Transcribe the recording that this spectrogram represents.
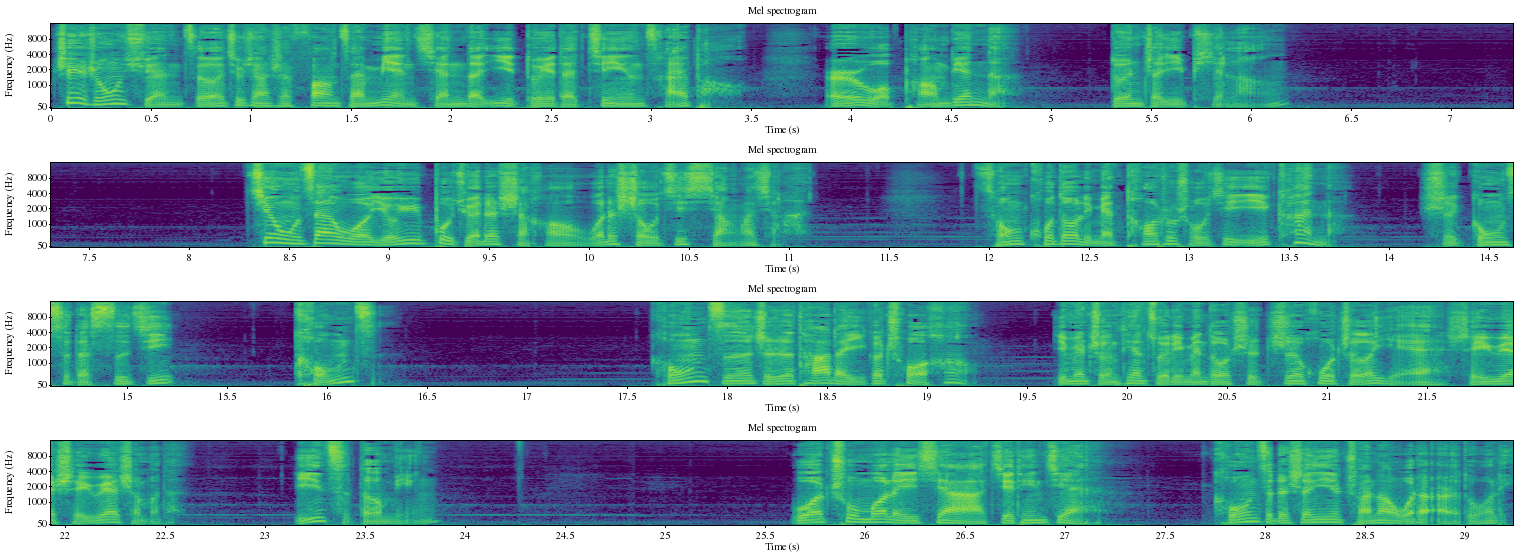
这种选择就像是放在面前的一堆的金银财宝，而我旁边呢，蹲着一匹狼。就在我犹豫不决的时候，我的手机响了起来。从裤兜里面掏出手机一看呢，是公司的司机，孔子。孔子只是他的一个绰号，因为整天嘴里面都是“知乎者也”“谁约谁约”什么的，以此得名。我触摸了一下接听键，孔子的声音传到我的耳朵里：“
